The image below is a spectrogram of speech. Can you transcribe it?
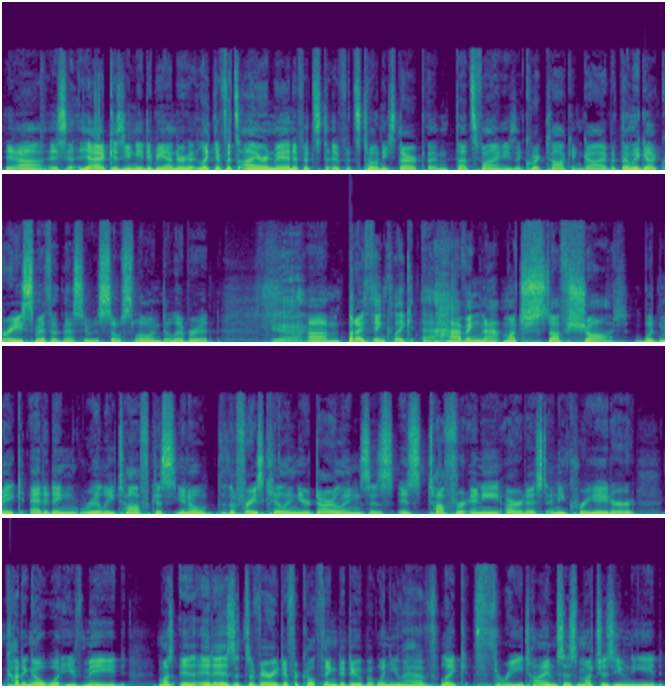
Yeah, it's yeah, because you need to be under like if it's Iron Man, if it's if it's Tony Stark, then that's fine. He's a quick talking guy. But then we got Graysmith in this, who is so slow and deliberate. Yeah. Um, but I think like having that much stuff shot would make editing really tough because you know the phrase "killing your darlings" is is tough for any artist, any creator. Cutting out what you've made must it, it is. It's a very difficult thing to do. But when you have like three times as much as you need,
